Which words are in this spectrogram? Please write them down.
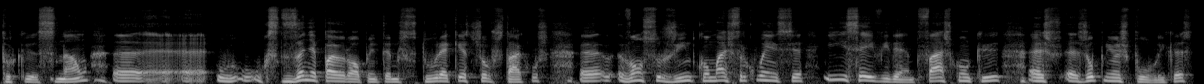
porque senão uh, uh, o, o que se desenha para a Europa em termos de futuro é que estes obstáculos uh, vão surgindo com mais frequência e isso é evidente, faz com que as, as opiniões públicas,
